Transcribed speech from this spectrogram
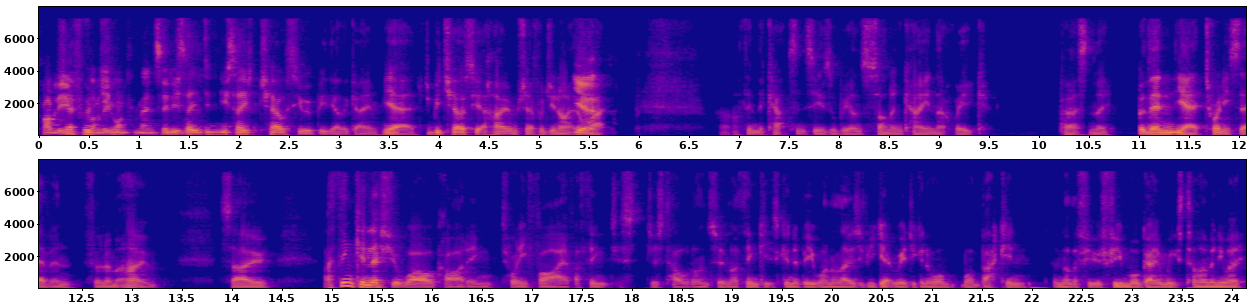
probably Sheffield, going to be one for Man City. Didn't you, say, didn't you say Chelsea would be the other game? Yeah, it'd be Chelsea at home, Sheffield United yeah. away. I think the captaincies will be on Son and Kane that week, personally. But then, yeah, 27 Fulham at home. So I think unless you're wild carding 25, I think just just hold on to him. I think it's going to be one of those. If you get rid, you're going to want, want back in another few few more game weeks time anyway.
